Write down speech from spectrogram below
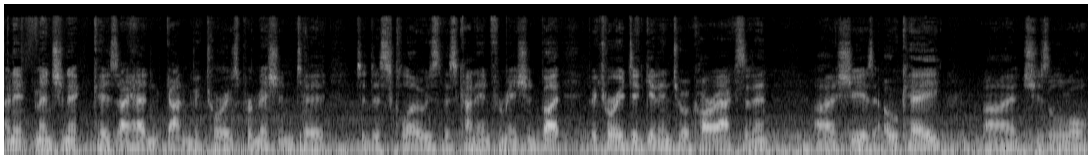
I didn't mention it because I hadn't gotten Victoria's permission to to disclose this kind of information. But Victoria did get into a car accident. Uh, she is okay. Uh, she's a little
